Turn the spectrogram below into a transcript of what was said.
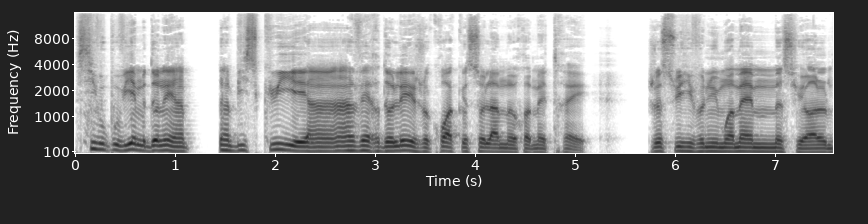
Si vous pouviez me donner un, biscuit et un, verre de lait, je crois que cela me remettrait. Je suis venu moi-même, monsieur Holmes,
